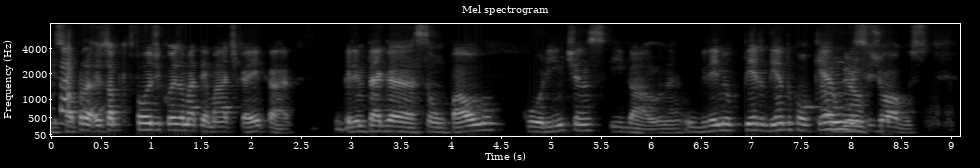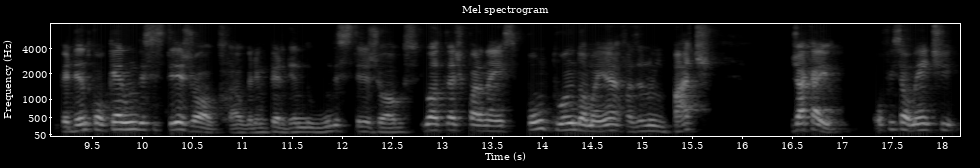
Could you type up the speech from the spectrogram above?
e só, pra, só porque tu falou de coisa matemática aí, cara, o Grêmio pega São Paulo, Corinthians e Galo, né? O Grêmio perdendo qualquer Meu um Deus. desses jogos, perdendo qualquer um desses três jogos, tá? O Grêmio perdendo um desses três jogos, e o Atlético Paranaense pontuando amanhã, fazendo um empate, já caiu. Oficialmente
